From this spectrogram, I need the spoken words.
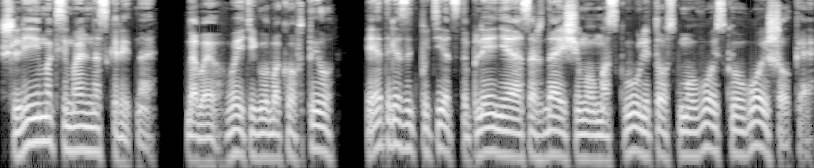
Шли максимально скрытно, дабы выйти глубоко в тыл и отрезать пути отступления осаждающему Москву литовскому войску Войшелка.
